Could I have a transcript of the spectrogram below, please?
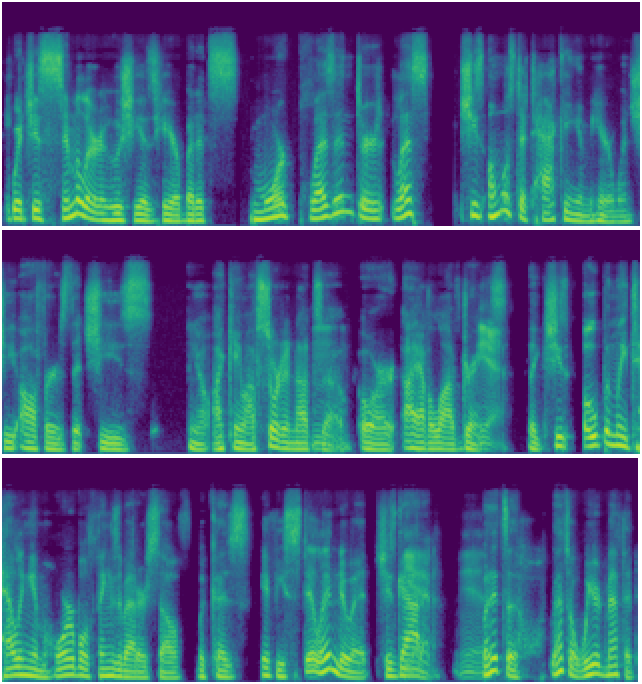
which is similar to who she is here, but it's more pleasant or less. She's almost attacking him here when she offers that she's, you know, I came off sort of nutso or I have a lot of drinks. Yeah. Like she's openly telling him horrible things about herself because if he's still into it, she's got yeah, him. Yeah, But it's a that's a weird method.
